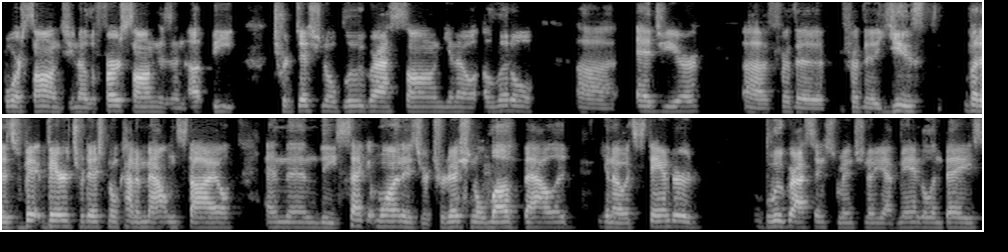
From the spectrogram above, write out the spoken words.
four songs. You know, the first song is an upbeat traditional bluegrass song. You know, a little uh, edgier uh, for the for the youth, but it's very, very traditional kind of mountain style. And then the second one is your traditional love ballad. You know, it's standard bluegrass instruments. You know, you have mandolin, bass,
